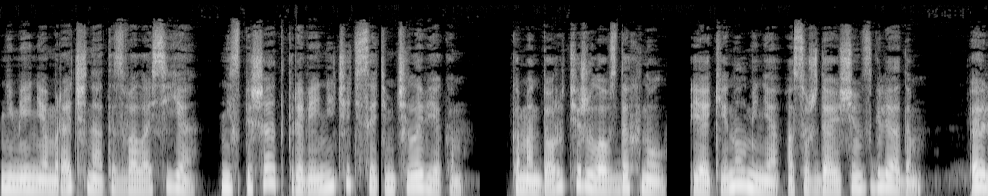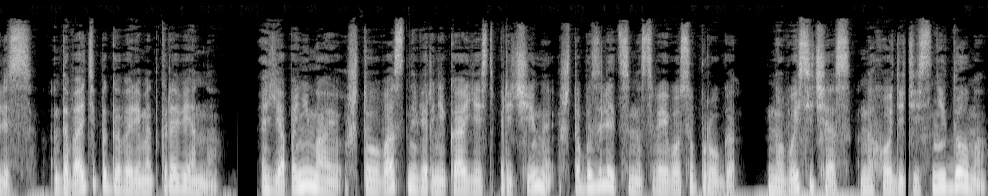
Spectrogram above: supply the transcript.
Не менее мрачно отозвалась я, не спеша откровенничать с этим человеком. Командор тяжело вздохнул и окинул меня осуждающим взглядом. «Элис, давайте поговорим откровенно. Я понимаю, что у вас наверняка есть причины, чтобы злиться на своего супруга, но вы сейчас находитесь не дома.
